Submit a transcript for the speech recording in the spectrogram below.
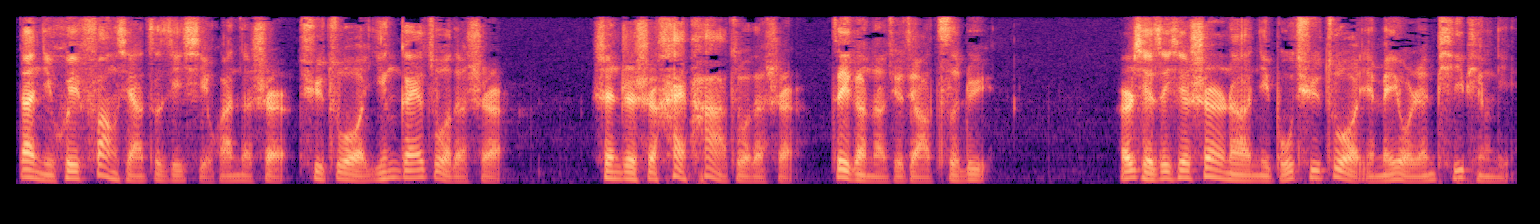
但你会放下自己喜欢的事儿，去做应该做的事儿。甚至是害怕做的事儿，这个呢就叫自律。而且这些事儿呢，你不去做也没有人批评你，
